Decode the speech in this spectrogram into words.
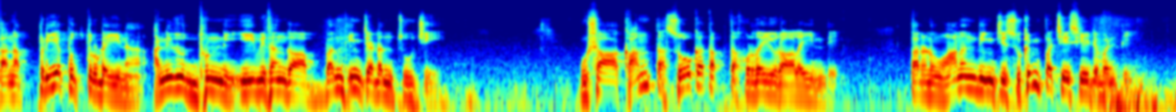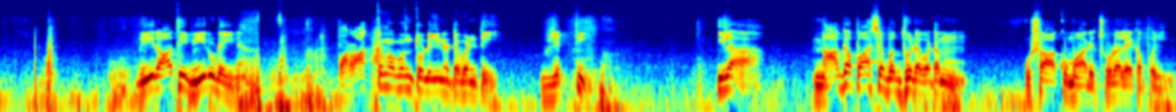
తన ప్రియపుత్రుడైన అనిరుద్ధుణ్ణి ఈ విధంగా బంధించడం చూచి ఉషాకాంత శోకతప్త హృదయురాలైంది. తనను ఆనందించి సుఖింపచేసేటువంటి వీరాతి వీరుడైన పరాక్రమవంతుడైనటువంటి వ్యక్తి. ఇలా నాగపాశబద్ధుడవటం ఉషాకుమారి చూడలేకపోయింది.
